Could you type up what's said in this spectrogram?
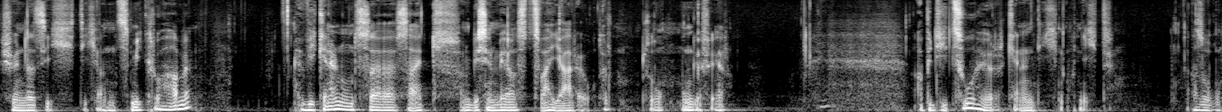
Schön, dass ich dich ans Mikro habe. Wir kennen uns äh, seit ein bisschen mehr als zwei Jahren oder so ungefähr. Aber die Zuhörer kennen dich noch nicht. Also,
